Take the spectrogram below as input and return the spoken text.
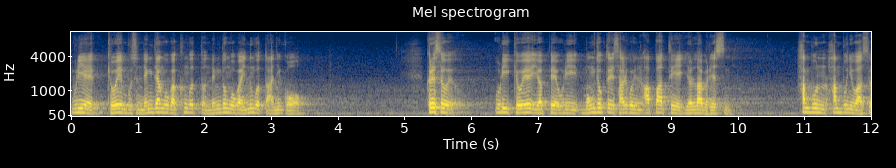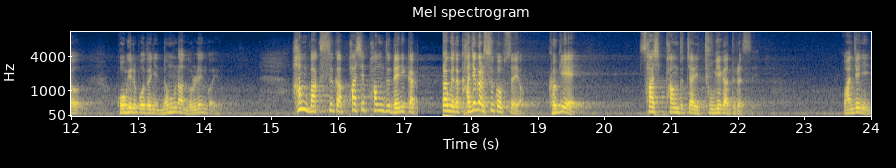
우리의 교회 무슨 냉장고가 큰 것도 냉동고가 있는 것도 아니고 그래서 우리 교회 옆에 우리 몽족들이 살고 있는 아파트에 연락을 했습니다. 한 분, 한 분이 와서 고기를 보더니 너무나 놀란 거예요. 한 박스가 80파운드 되니까 라고 해서 가져갈 수가 없어요. 거기에 40파운드짜리 두 개가 들었어요. 완전히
